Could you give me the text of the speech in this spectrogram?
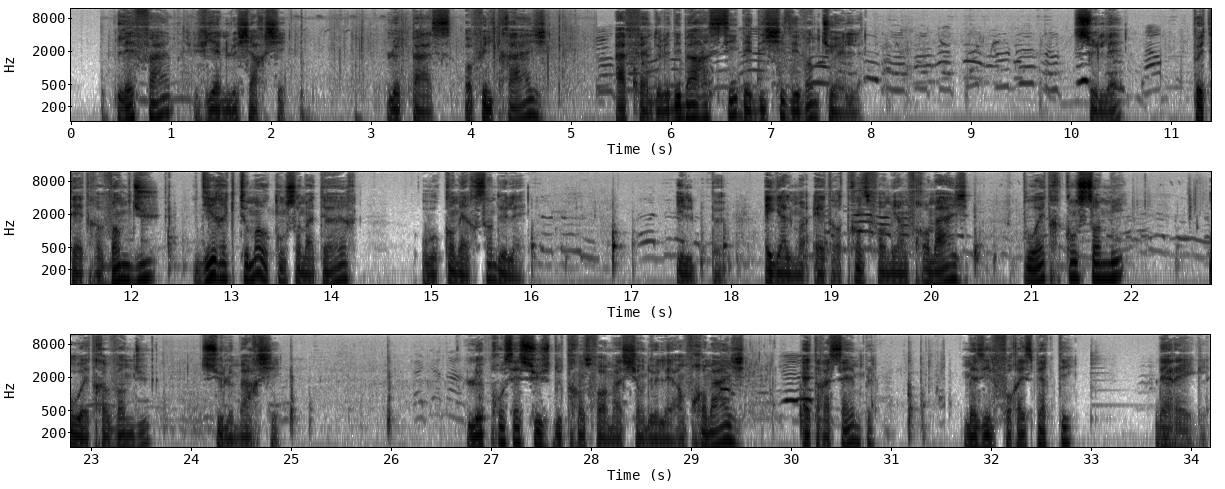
les femmes viennent le chercher, le passent au filtrage afin de le débarrasser des déchets éventuels. Ce lait peut être vendu directement aux consommateurs ou aux commerçants de lait. Il peut également être transformé en fromage pour être consommé ou être vendu sur le marché. Le processus de transformation de lait en fromage est très simple, mais il faut respecter des règles.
